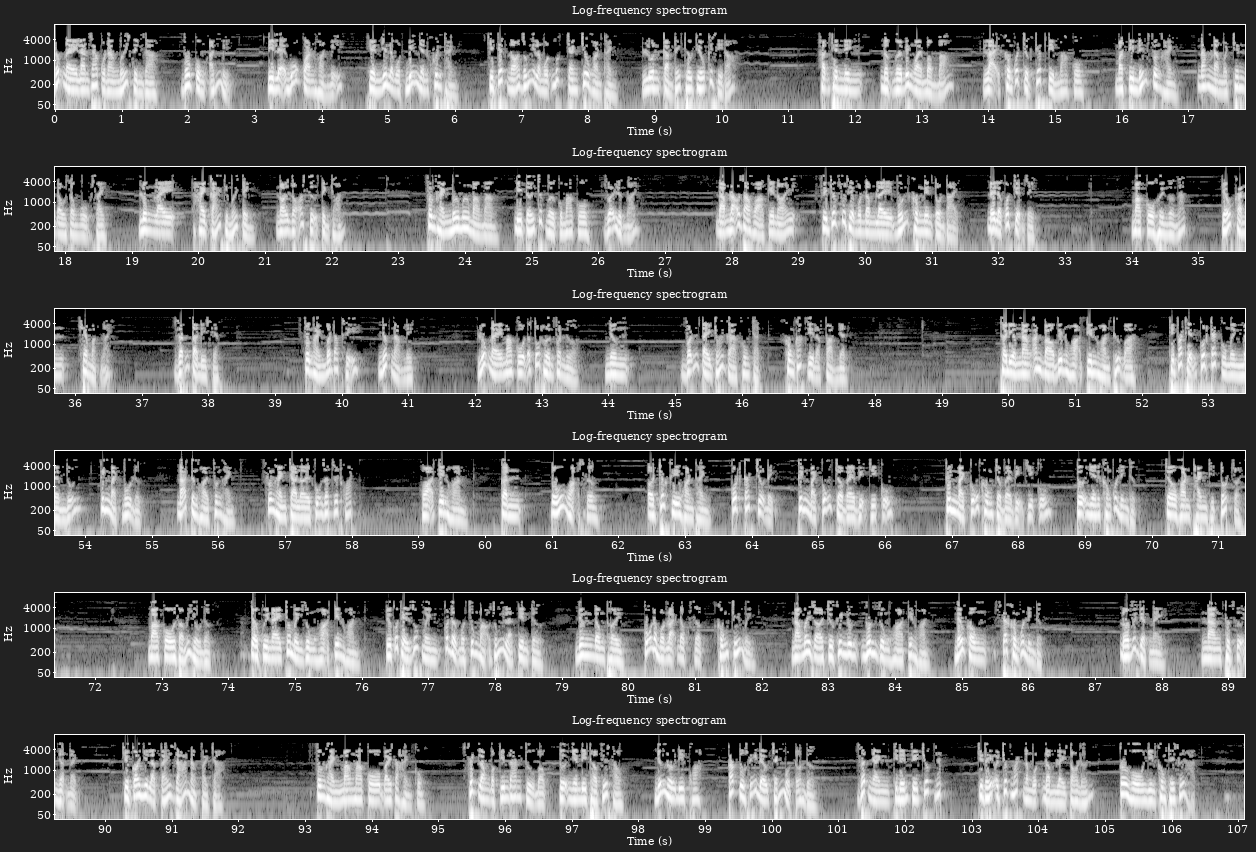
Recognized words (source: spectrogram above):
Lúc này làn da của nàng mới sinh ra Vô cùng ấn mịn Tỷ lệ ngũ quan hoàn mỹ Hiển nhiên là một mỹ nhân khuynh thành Chỉ tiếc nó giống như là một bức tranh chưa hoàn thành Luôn cảm thấy thiếu thiếu cái gì đó Hận Thiên Ninh được người bên ngoài bẩm báo lại không có trực tiếp tìm ma cô, Mà tìm đến Phương Hành Đang nằm ở trên đầu dòng ngủ say. Lùng lay hai cái thì mới tỉnh, Nói rõ sự tình choán Phương Hành mơ mơ màng màng Đi tới trước người của ma cô Rỗi lưng nói. Đám lão gia hỏa kia nói, Phía trước xuất hiện một đầm lầy vốn không nên tồn tại, Đây là có chuyện gì? Ma cô hơi ngơ ngác, Kéo khăn che mặt nói. Dẫn ta đi xem. Phương Hành bất đắc dĩ, nhấc nàng lên. Lúc này ma cô đã tốt hơn phân nửa nhưng Vẫn tay trói gà không chặt, Không khác gì là phạm nhân. Thời điểm nàng ăn vào viên họa tiên hoàn thứ ba, Thì phát hiện cốt cách của mình mềm nhũn, Kinh mạch vô lực, Đã từng hỏi Phương Hành. Phương Hành trả lời cũng rất dứt khoát. Họa tiên hoàn Cần tố họa xương. Ở trước khi hoàn thành, Cốt cách chữa định, Kinh mạch cũng trở về vị trí cũ. Kinh mạch cũng không trở về vị trí cũ, Tự nhiên không có linh thực, Chờ hoàn thành thì tốt rồi. Mà cô giờ mới hiểu được Tiểu quỷ này cho mình dùng họa tiên hoàn Tuy có thể giúp mình có được một dung mạo giống như là tiên tử. Nhưng đồng thời cũng là một loại độc dược khống chế mình. Nàng bây giờ trừ khi ngưng, ngưng dùng hòa tiên hoàn Nếu không sẽ không có định được Đối với việc này Nàng thực sự nhận lệnh Chỉ coi như là cái giá nàng phải trả. Phương Hành mang ma cô bay ra hành cung. Xích Long và Kim Đan cửu bộc Tự nhiên đi theo phía sau. Những nơi đi qua Các tu sĩ đều tránh một con đường. Rất nhanh thì đến phía trước nhất. Chỉ thấy ở trước mắt là một đầm lầy to lớn, Cơ hồ nhìn không thấy giới hạn.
